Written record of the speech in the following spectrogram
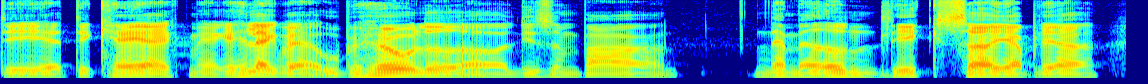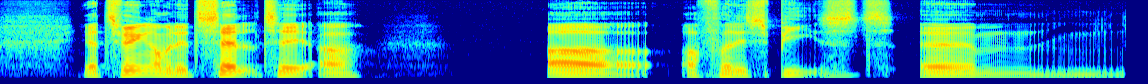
det, det kan jeg ikke, men jeg kan heller ikke være ubehøvlet og ligesom bare lade maden ligge, så jeg bliver, jeg tvinger mig lidt selv til at, at, at få det spist. Øhm,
